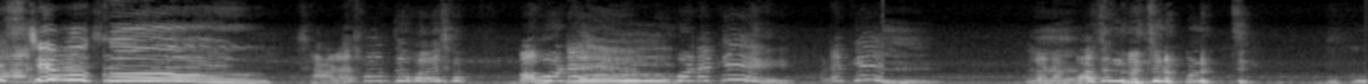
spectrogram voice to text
এসছে বুকু সারা শব্দ হয়েছে বাবু ওটা বুকু ওটা কে? ওটা কে? ওটা পছন্দ হচ্ছে না মনে হচ্ছে। বুকু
